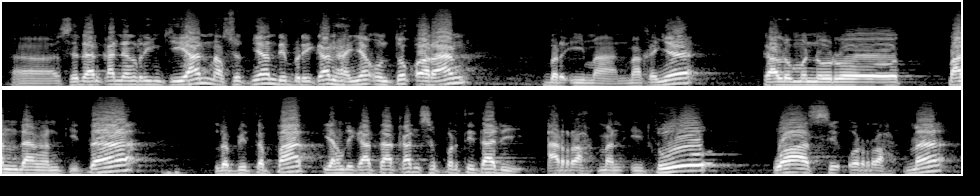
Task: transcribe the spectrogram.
Uh, sedangkan yang rincian maksudnya diberikan hanya untuk orang beriman. Makanya kalau menurut pandangan kita lebih tepat yang dikatakan seperti tadi. Ar-Rahman itu wasi'ur rahmah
